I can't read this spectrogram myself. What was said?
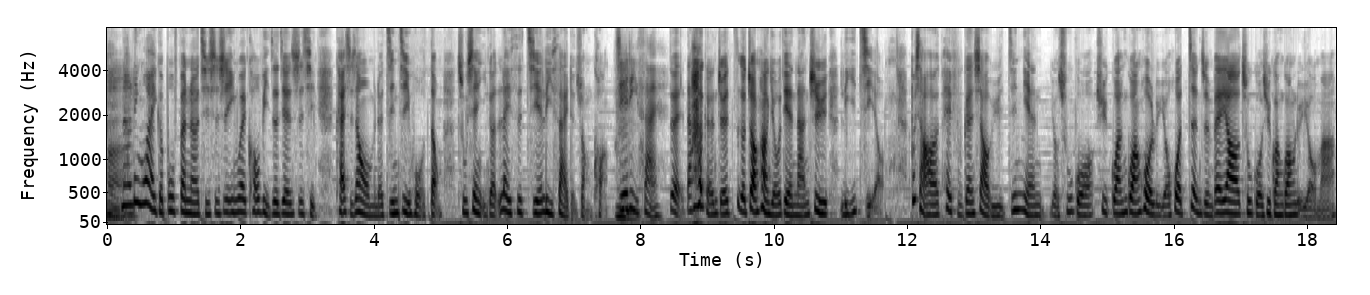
嗯、那另外一个部分呢，其实是因为 COVID 这件事情开始让我们的经济活动出现一个类似接力赛的状况。接力赛，对，大家可能觉得这个状况有点难去理解哦。不晓得佩服跟笑宇今年有出国去观光或旅游，或正准备要出国去观光旅游吗？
